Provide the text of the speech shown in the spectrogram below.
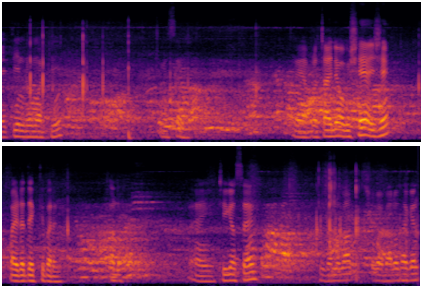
এই তিন রুম আর কি, ঠিক আছে? আপনারা চাইলে অবশ্যই এসে বাড়িটা দেখতে পারেন। এই, ঠিক আছে। ধন্যবাদ। সবাই ভালো থাকেন।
